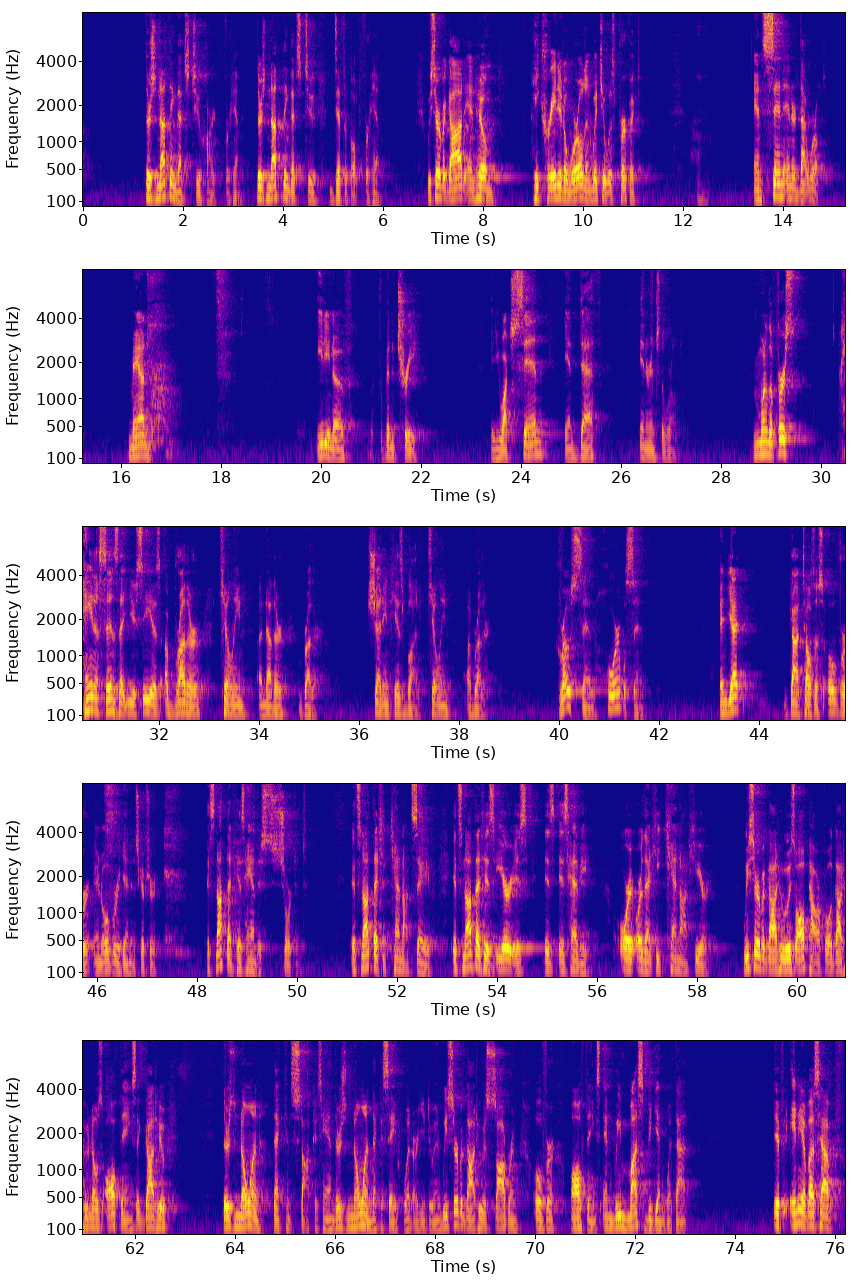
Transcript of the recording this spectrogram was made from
There's nothing that's too hard for him. There's nothing that's too difficult for him. We serve a God in whom he created a world in which it was perfect. Um, and sin entered that world. Man eating of the forbidden tree, and you watch sin and death enter into the world. one of the first heinous sins that you see is a brother killing another brother, shedding his blood, killing a brother. Gross sin, horrible sin. And yet, God tells us over and over again in Scripture it's not that his hand is shortened, it's not that he cannot save, it's not that his ear is, is, is heavy or, or that he cannot hear. We serve a God who is all powerful, a God who knows all things, a God who there's no one that can stop his hand. There's no one that can say, What are you doing? We serve a God who is sovereign over all things, and we must begin with that. If any of us have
